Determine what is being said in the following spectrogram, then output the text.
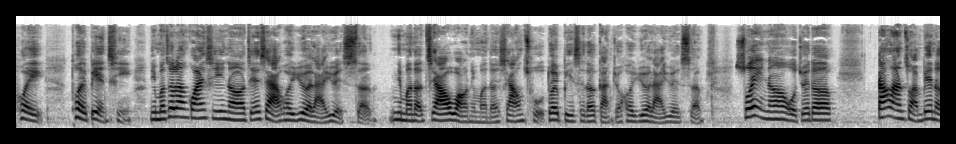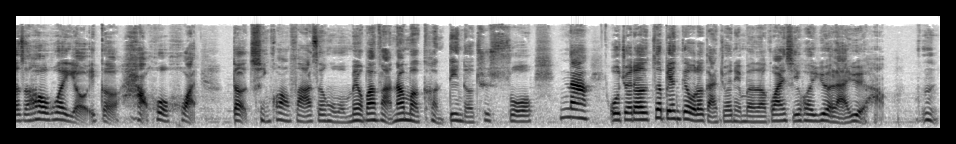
蜕蜕变期。你们这段关系呢，接下来会越来越深。你们的交往、你们的相处，对彼此的感觉会越来越深。所以呢，我觉得当然转变的时候会有一个好或坏。的情况发生，我们没有办法那么肯定的去说。那我觉得这边给我的感觉，你们的关系会越来越好。嗯，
